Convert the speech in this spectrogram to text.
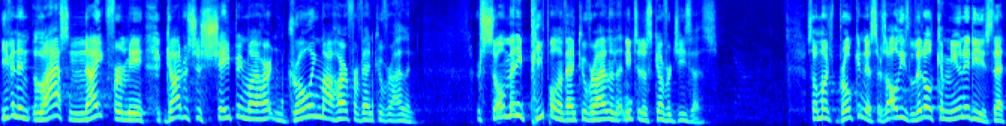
even in last night for me. God was just shaping my heart and growing my heart for Vancouver Island. There's so many people on Vancouver Island that need to discover Jesus. So much brokenness. There's all these little communities that,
